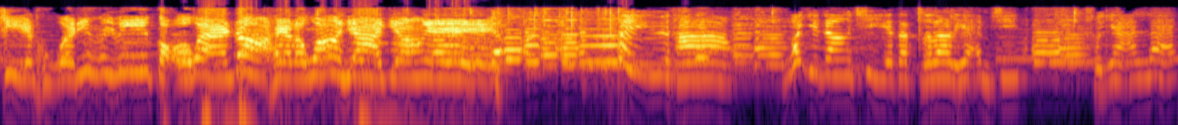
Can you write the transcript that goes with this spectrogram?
气吐凌云高万丈，还得往下讲哎。对于他，我一张气的紫了脸皮，说原来。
